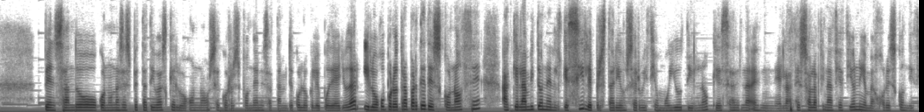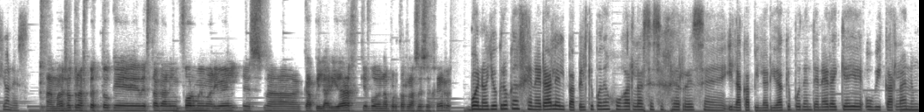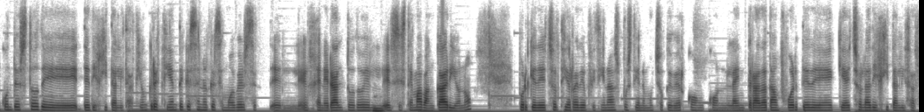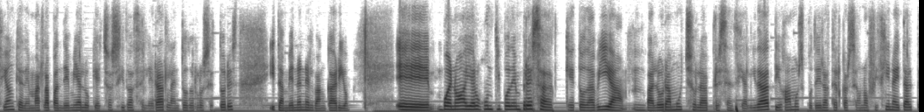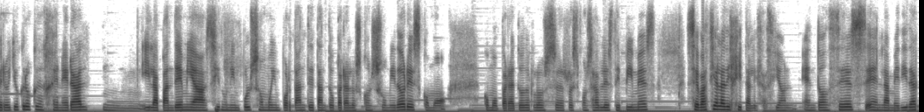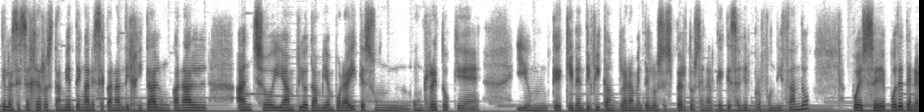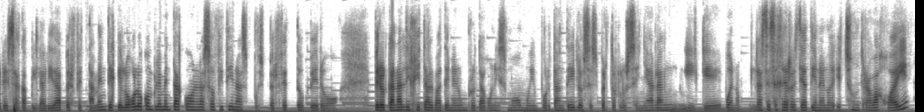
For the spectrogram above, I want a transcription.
pensando con unas expectativas que luego no se corresponden exactamente con lo que le puede ayudar. Y luego, por otra parte, desconoce aquel ámbito en el que sí le prestaría un servicio muy útil, ¿no? que es en el acceso a la financiación y en mejores condiciones. Además, otro aspecto que destaca el informe, Maribel, es la capilaridad que pueden aportar las SGRs. Bueno, yo creo que en general el papel que pueden jugar las SGRs eh, y la capilaridad que pueden tener hay que ubicarla en un contexto de, de digitalización creciente que se en el que se mueve en general todo mm. el, sistema bancario, ¿no? Porque de hecho el cierre de oficinas pues tiene mucho que ver con, la entrada tan fuerte de, que ha hecho la digitalización, que además la pandemia lo que ha hecho ha sido acelerarla en todos los sectores y también en el bancario. Eh, bueno, hay algún tipo de empresa que todavía mm, valora mucho la presencialidad, digamos, poder acercarse a una oficina y tal, pero yo creo que en general, mm, y la pandemia ha sido un impulso muy importante tanto para los consumidores como como para todos los eh, responsables de pymes, se va hacia la digitalización. Entonces, en la medida que las SGRs también tengan ese canal digital, un canal ancho y amplio también por ahí, que es un, reto que, que, identifican claramente los expertos en el que hay que seguir profundizando, pues eh, puede tener esa capilaridad perfectamente. Que luego lo complementa con las oficinas, pues perfecto, pero, pero el canal digital va a tener un protagonismo muy importante y los expertos lo señalan y que, bueno, las SGRs ya tienen hecho un trabajo ahí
